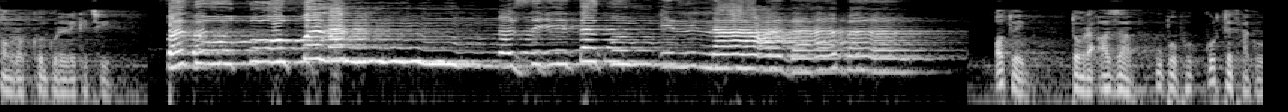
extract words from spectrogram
সংরক্ষণ করে রেখেছি। অতএব তোমরা আজাব উপভোগ করতে থাকো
